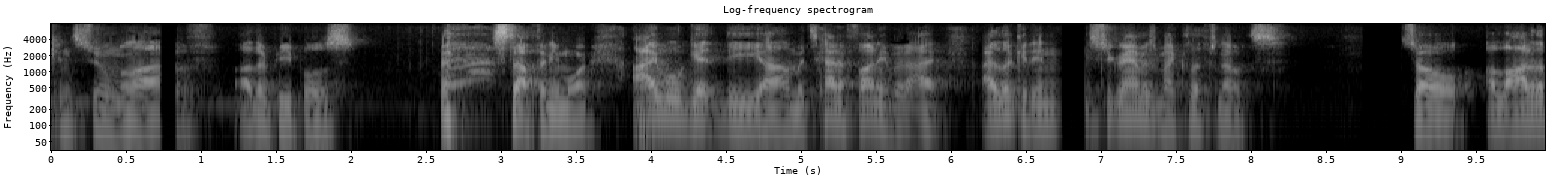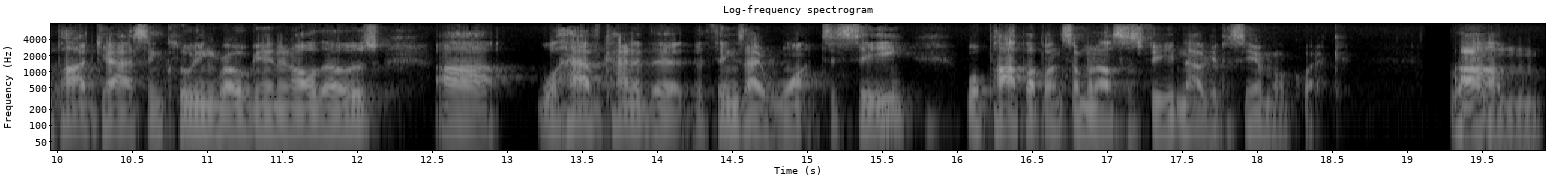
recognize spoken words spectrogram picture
consume a lot of other people's stuff anymore. I will get the. Um, it's kind of funny, but I I look at Instagram as my Cliff Notes. So a lot of the podcasts, including Rogan and all those, uh, will have kind of the the things I want to see will pop up on someone else's feed, and I'll get to see them real quick. Right. Um,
